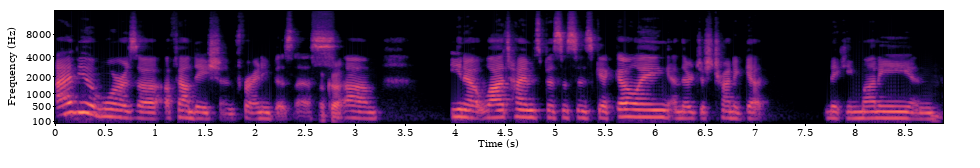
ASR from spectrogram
I view it more as a, a foundation for any business. Okay. Um, you know, a lot of times businesses get going and they're just trying to get making money and Mhm.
